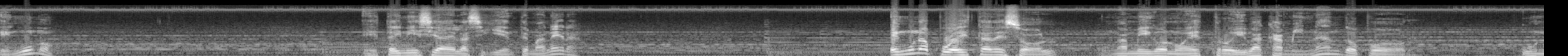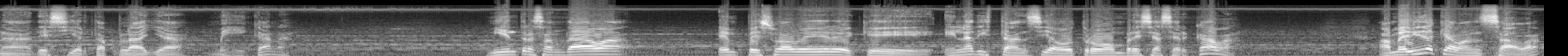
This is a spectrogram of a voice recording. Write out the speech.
en uno. Esta inicia de la siguiente manera. En una puesta de sol, un amigo nuestro iba caminando por una desierta playa mexicana. Mientras andaba, empezó a ver que en la distancia otro hombre se acercaba. A medida que avanzaba,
